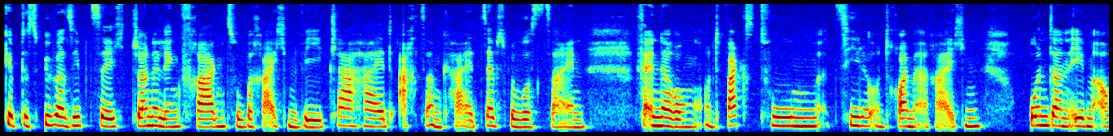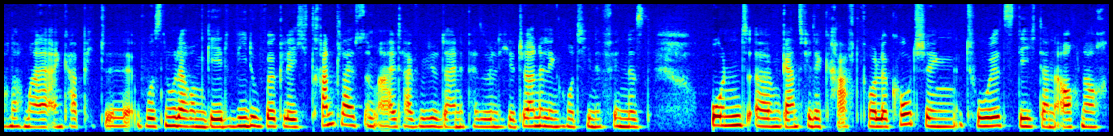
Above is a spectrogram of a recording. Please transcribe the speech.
gibt es über 70 Journaling-Fragen zu Bereichen wie Klarheit, Achtsamkeit, Selbstbewusstsein, Veränderung und Wachstum, Ziele und Träume erreichen. Und dann eben auch nochmal ein Kapitel, wo es nur darum geht, wie du wirklich dranbleibst im Alltag, wie du deine persönliche Journaling-Routine findest und ähm, ganz viele kraftvolle Coaching-Tools, die ich dann auch noch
